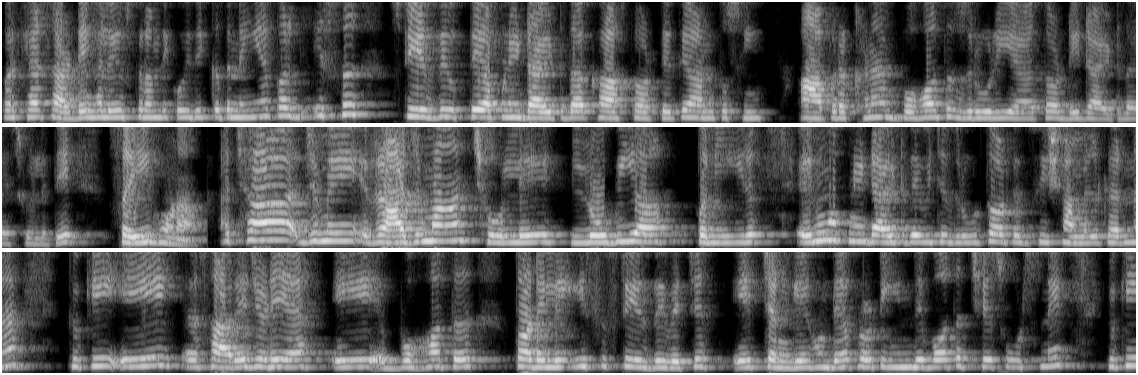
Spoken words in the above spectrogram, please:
ਪਰ ਖੈਰ ਸਾਡੇ ਹਲੇ ਉਸ ਤਰ੍ਹਾਂ ਦੀ ਕੋਈ ਦਿੱਕਤ ਨਹੀਂ ਹੈ, ਪਰ ਇਸ ਸਟੇਜ ਦੇ ਉੱਤੇ ਆਪਣੀ ਡਾਈਟ ਦਾ ਖਾਸ ਤੌਰ ਤੇ ਧਿਆਨ ਤੁਸੀਂ ਆਪ ਰੱਖਣਾ ਬਹੁਤ ਜ਼ਰੂਰੀ ਹੈ ਤੁਹਾਡੀ ਡਾਈਟ ਦਾ ਇਸ ਵੇਲੇ ਤੇ ਸਹੀ ਹੋਣਾ। ਅੱਛਾ, ਜਿਵੇਂ ਰਾਜਮਾ, ਛੋਲੇ, ਲੋਬੀਆ ਪਨੀਰ, ਇਹਨੂੰ ਆਪਣੀ ਡਾਈਟ ਦੇ ਵਿੱਚ ਜ਼ਰੂਰ ਤੌਰ ਤੇ ਤੁਸੀਂ ਸ਼ਾਮਿਲ ਕਰਨਾ ਕਿਉਂਕਿ ਇਹ ਸਾਰੇ ਜਿਹੜੇ ਆ, ਇਹ ਬਹੁਤ ਤੁਹਾਡੇ ਲਈ ਇਸ ਸਟੇਜ ਦੇ ਵਿੱਚ ਇਹ ਚੰਗੇ ਹੁੰਦੇ ਆ ਪ੍ਰੋਟੀਨ ਦੇ ਬਹੁਤ ਅੱਛੇ ਸੋਰਸ ਨੇ, ਕਿਉਂਕਿ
